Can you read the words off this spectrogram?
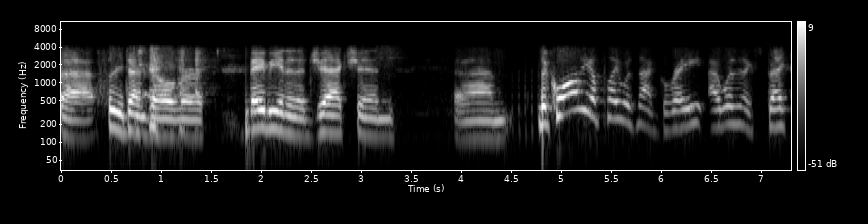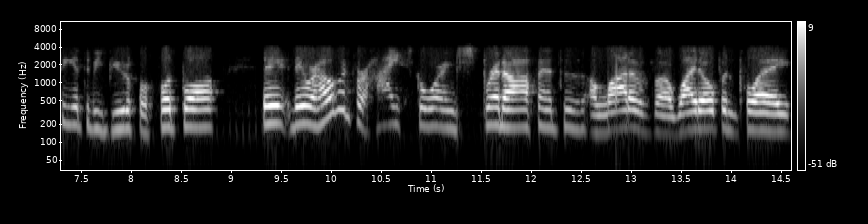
uh, three times over, maybe in an ejection." Um, the quality of play was not great. I wasn't expecting it to be beautiful football. They they were hoping for high scoring spread offenses, a lot of uh, wide open play.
